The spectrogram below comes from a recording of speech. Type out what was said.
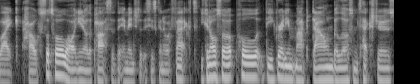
like how subtle or, you know, the parts of the image that this is going to affect. You can also pull the gradient map down below some textures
